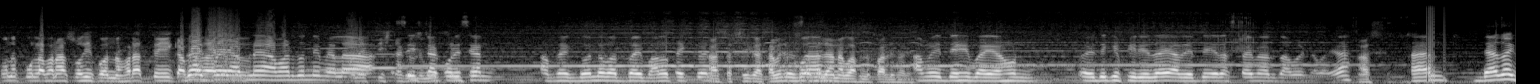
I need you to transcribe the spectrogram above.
কোনো পোলা বানা সহি পড় হঠাৎ করে এই কামটা ভাই আপনি আমার জন্য মেলা চেষ্টা করেছেন। আপনাকে ধন্যবাদ ভাই ভালো থাকবেন। আচ্ছা ঠিক আছে। আমি। জানাব আপনি পারলে পারে আমি দেখি ভাই এখন ওইদিকে ফিরে যাই আর এতে রাস্তায় আমি আর যাবোই না ভাই হ্যাঁ? আচ্ছা। দেখা যাক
